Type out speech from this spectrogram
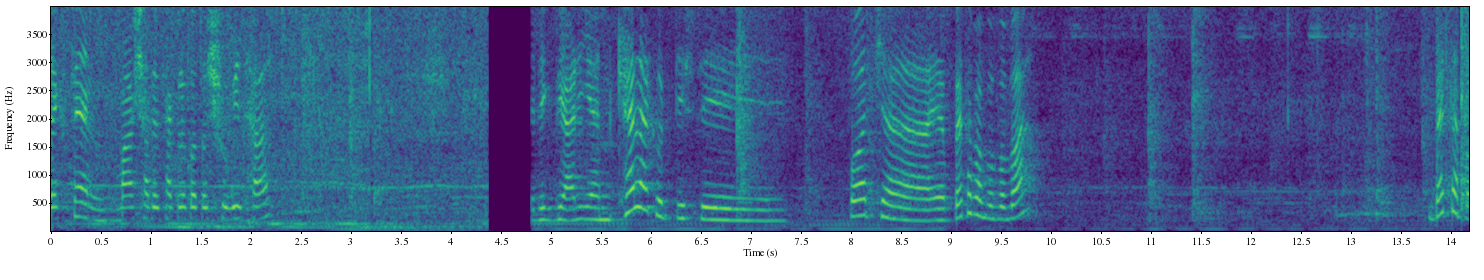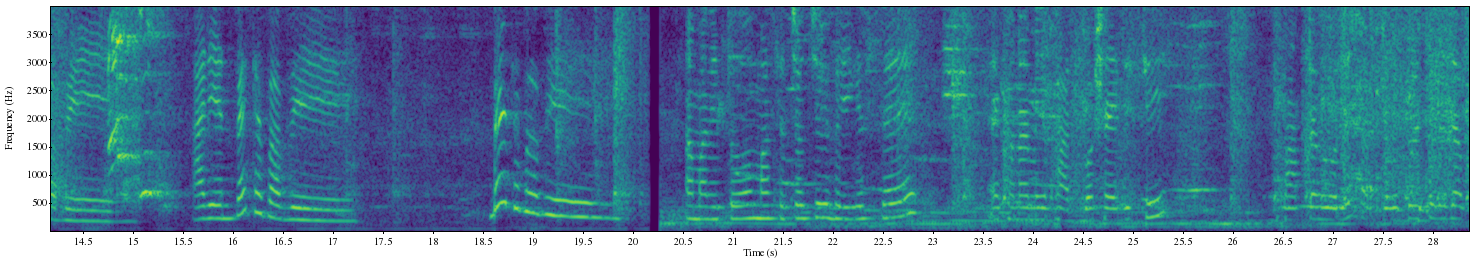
দেখছেন, মার সাথে থাকলে কত সুবিধা। এদিক দিয়ে আরিয়ান খেলা করতেছে। পচা ব্যথা পাবা বাবা? ব্যথা পাবে। আরিয়ান ব্যথা পাবে। ব্যথা পাবে। আমার তো মাছের চচ্চড়ি হয়ে গেছে। এখন আমি ভাত বসাই দিছি। ভাতটা হলে তারপর উপরে চলে যাব।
